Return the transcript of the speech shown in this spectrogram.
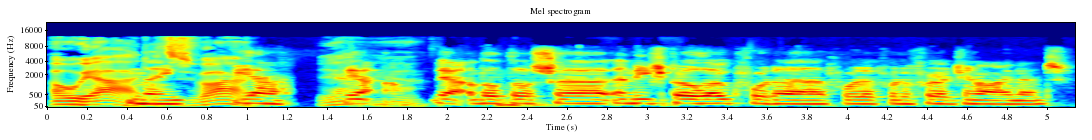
Oh ja, dat is waar. Ja, Ja, ja, ja. ja. dat was, eh, en die speelde ook voor de, voor de, voor de Virgin Islands.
